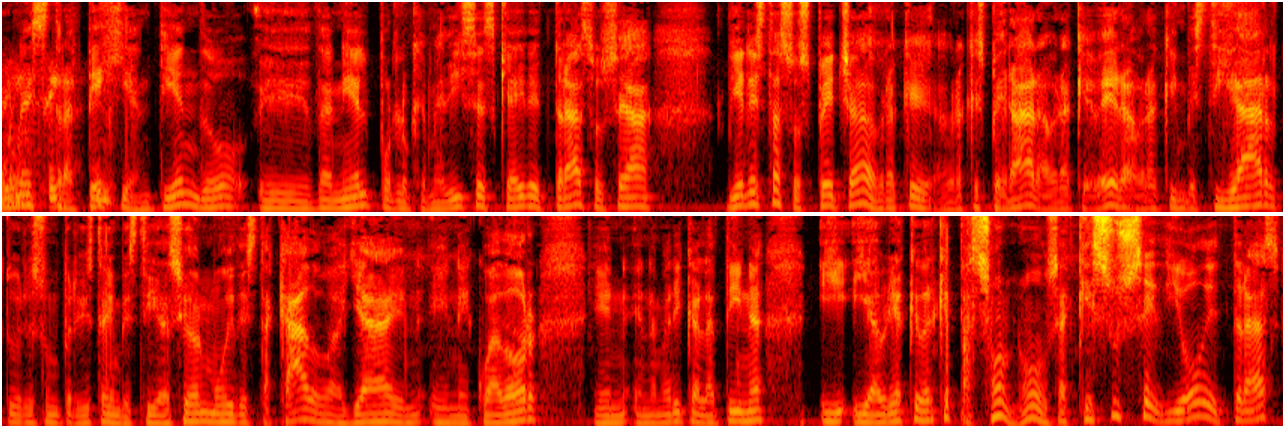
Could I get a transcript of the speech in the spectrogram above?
una estrategia, entiendo, eh, Daniel, por lo que me dices que hay detrás, o sea, viene esta sospecha, habrá que, habrá que esperar, habrá que ver, habrá que investigar, tú eres un periodista de investigación muy destacado allá en, en Ecuador, en, en, América Latina, y, habría que ver qué pasó, ¿no? O sea, qué sucedió detrás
